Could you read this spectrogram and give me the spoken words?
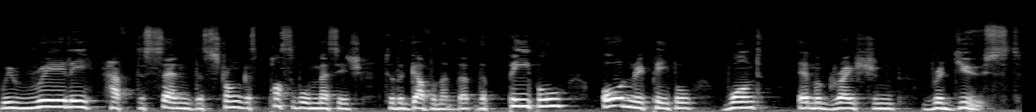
We really have to send the strongest possible message to the government that the people, ordinary people, want immigration reduced,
